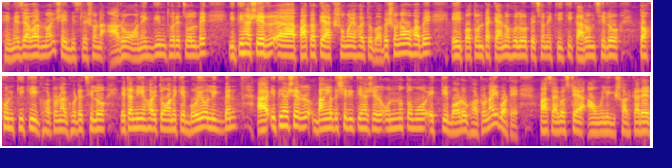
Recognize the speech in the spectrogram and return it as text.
থেমে যাওয়ার নয়। সেই বিশ্লেষণ আরও অনেক দিন ধরে চলবে। ইতিহাসের পাতাতে এক সময় হয়তো গবেষণাও হবে। এই পতনটা কেন হলো? পেছনে কি কি কারণ ছিল? তখন কি কি ঘটনা ঘটেছিল? এটা নিয়ে হয়তো অনেকে বইও লিখবেন। ইতিহাসের, বাংলাদেশের ইতিহাসের অন্যতম একটি বড় ঘটনাই বটে। পাঁচ আগস্টে আওয়ামী লীগ সরকারের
